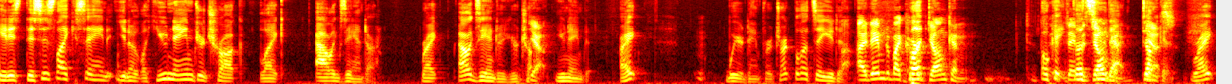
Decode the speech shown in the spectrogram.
It is. This is like saying, you know, like you named your truck like Alexander, right? Alexander, your truck. Yeah. You named it, right? Weird name for a truck, but let's say you did. I named my car But- Duncan. Okay, let's do that. Duncan, Yes. right?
